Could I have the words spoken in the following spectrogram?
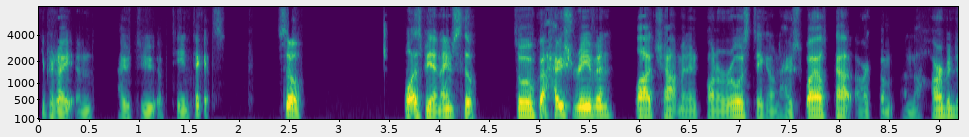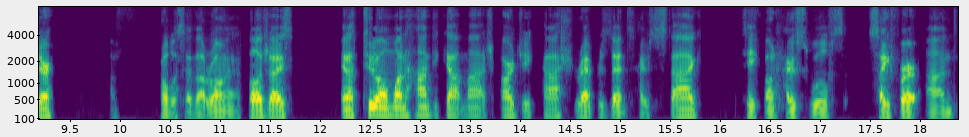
keep you right on how to obtain tickets. So, what has been announced though? So we've got House Raven, Lad Chapman, and Connor Rose taking on House Wildcat, Arkham, and the Harbinger. I've probably said that wrong, I apologize. In a two on one handicap match, RJ Cash represents House Stag, take on House Wolf's Cypher and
